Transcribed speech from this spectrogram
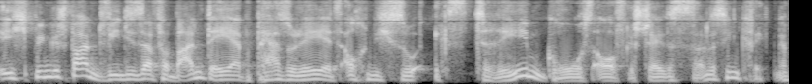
Ich bin gespannt, wie dieser Verband, der ja personell jetzt auch nicht so extrem groß aufgestellt ist, das alles hinkriegt. Ne?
